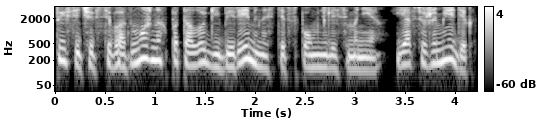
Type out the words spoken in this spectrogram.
Тысячи всевозможных патологий беременности вспомнились мне. Я все же медик,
